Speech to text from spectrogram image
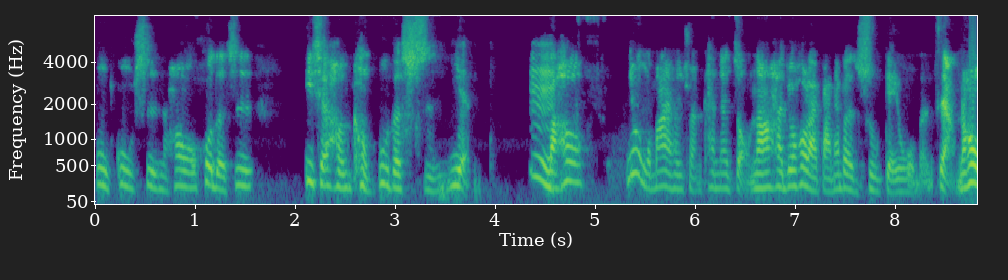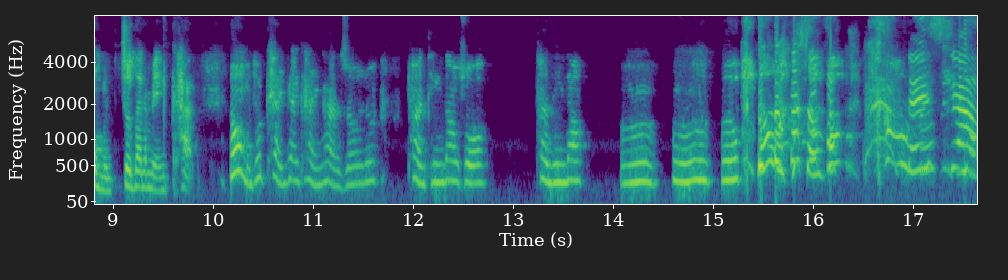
怖故事，然后或者是一些很恐怖的实验。嗯然后因为我妈也很喜欢看那种，然后她就后来把那本书给我们，这样，然后我们就在那边看，然后我们就看一看看一看的时候，就突然听到说，突然听到。嗯嗯嗯，然后我就想说，等一下，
